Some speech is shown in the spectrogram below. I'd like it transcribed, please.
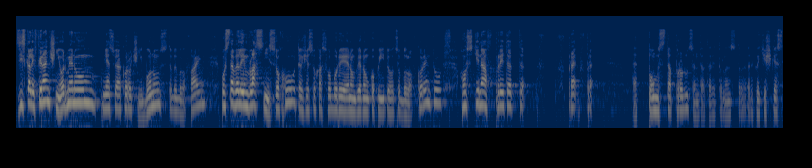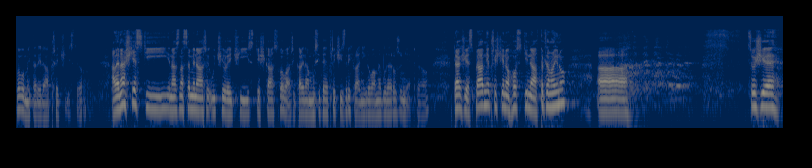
Získali finanční odměnu, něco jako roční bonus, to by bylo fajn. Postavili jim vlastní sochu, takže socha svobody je jenom věrnou kopií toho, co bylo v Korintu. Hostina v Pritet, v pre, v pre, je pomsta producenta, tady tohle, to takové těžké slovo mi tady dá přečíst. Jo. Ale naštěstí nás na semináři učili číst těžká slova. Říkali nám, musíte je přečíst rychle, nikdo vám nebude rozumět. Jo? Takže správně přeštěno hostina v Prtanojnu, a, což je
